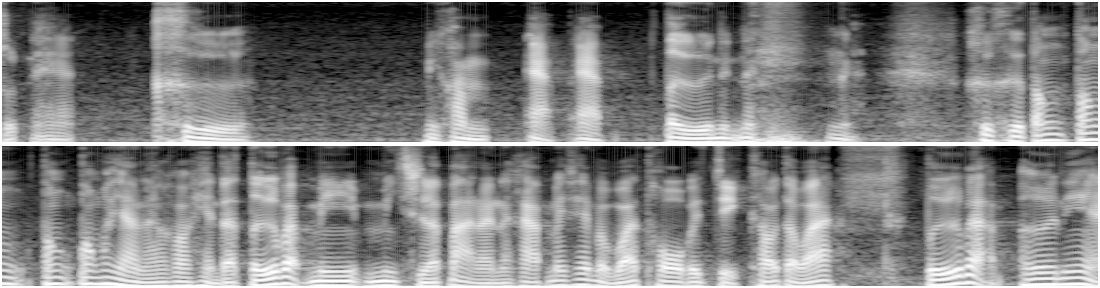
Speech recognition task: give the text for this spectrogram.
สุดๆนะฮะคือมีความแอบแอบตื้อนิดนึงนะคือคือต้องต้องต้องต้องพยายามให้เขาเห็นแต่ตื้อแบบมีมีศิลปะหน่อยนะครับ ไม่ใช่แบบว่าโทรไปจิกเขาแต่ว่าตื้อแบบเออเนี่ย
